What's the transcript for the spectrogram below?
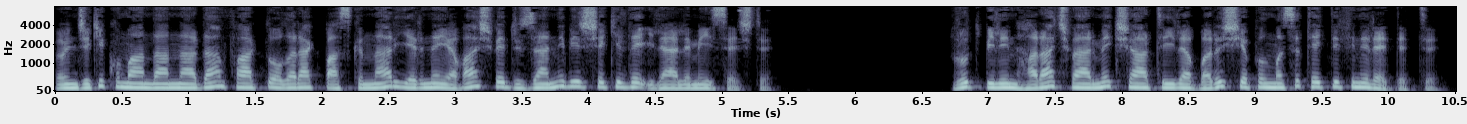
önceki kumandanlardan farklı olarak baskınlar yerine yavaş ve düzenli bir şekilde ilerlemeyi seçti. Rutbil'in haraç vermek şartıyla barış yapılması teklifini reddetti.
